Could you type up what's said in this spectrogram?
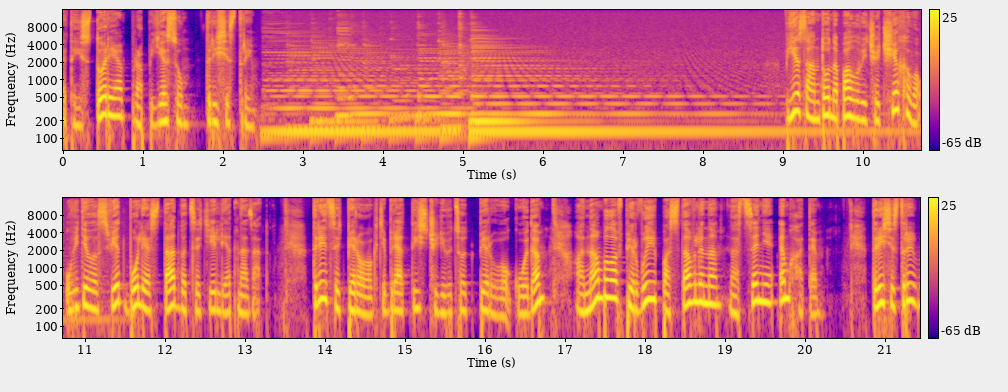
это история про пьесу «Три сестры». Пьеса Антона Павловича Чехова увидела свет более 120 лет назад. 31 октября 1901 года она была впервые поставлена на сцене МХТ. Три сестры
